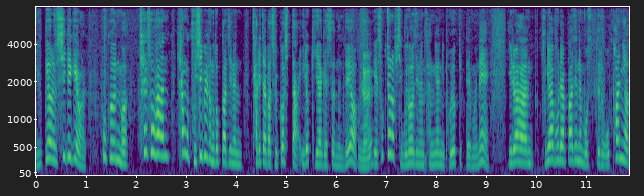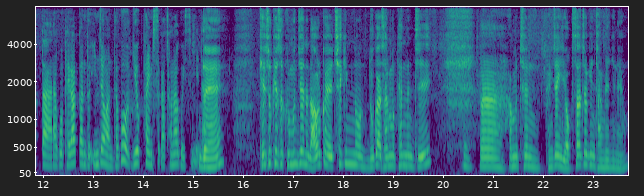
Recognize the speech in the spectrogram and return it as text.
6개월에서 12개월 혹은 뭐 최소한 향후 90일 정도까지는 자리 잡아 줄 것이다 이렇게 이야기했었는데요. 네. 예, 속절없이 무너지는 장면이 보였기 때문에 이러한 부랴부랴 빠지는 모습들은 오판이었다라고 백악관도 인정한다고 뉴욕 타임스가 전하고 있습니다. 네. 계속해서 그 문제는 나올 거예요. 책임론 누가 잘못했는지. 네. 아, 아무튼 굉장히 역사적인 장면이네요.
